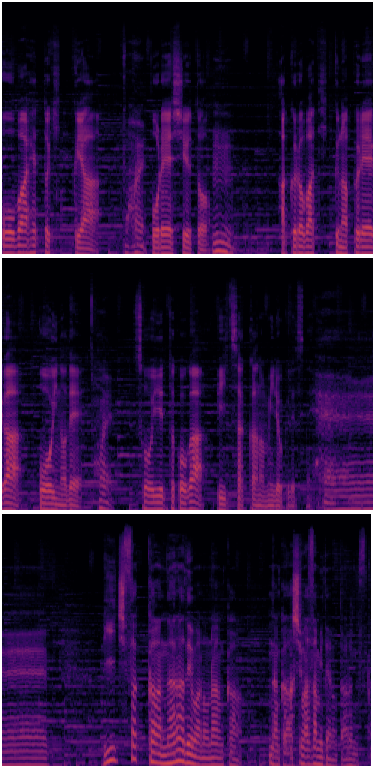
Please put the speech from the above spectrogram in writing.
オーバーヘッドキックやはい。ボレーシュートうん。アクロバティックなプレーが多いのではいそういうとこがビーチサッカーの魅力ですね。へえビーチサッカーならではのなんかなんか足技みたいなのってあるんですか？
